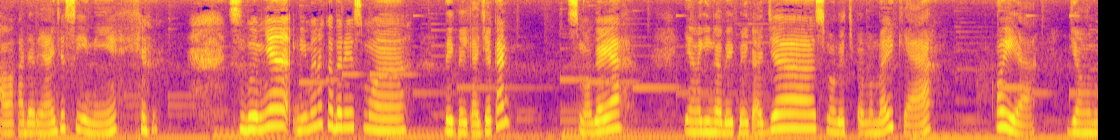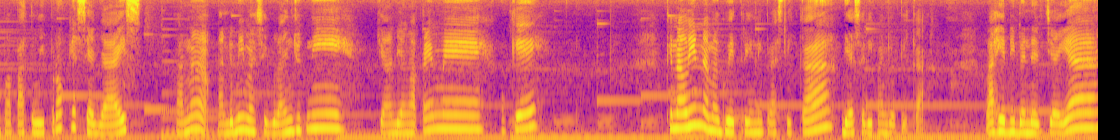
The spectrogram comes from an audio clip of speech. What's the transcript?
ala kadarnya aja sih ini Sebelumnya gimana kabarnya semua? Baik-baik aja kan? Semoga ya Yang lagi gak baik-baik aja Semoga cepat membaik ya Oh iya, jangan lupa patuhi prokes ya guys Karena pandemi masih berlanjut nih Jangan dianggap remeh, oke? Okay? Kenalin nama gue Trini Prastika, biasa dipanggil Tika. Lahir di Bandar Jaya,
